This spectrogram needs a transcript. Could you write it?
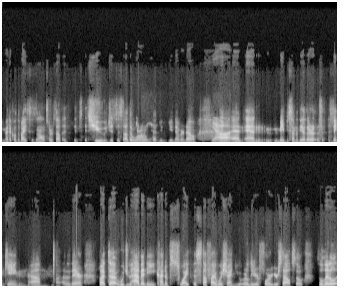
medical devices and all that sort of stuff, it, it's, it's huge. It's this other world oh, yeah. that you, you never know. Yeah. Uh, and, and maybe some of the other thinking um, uh, there. But uh, would you have any kind of Swike, the stuff I wish I knew earlier for yourself? So, so little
